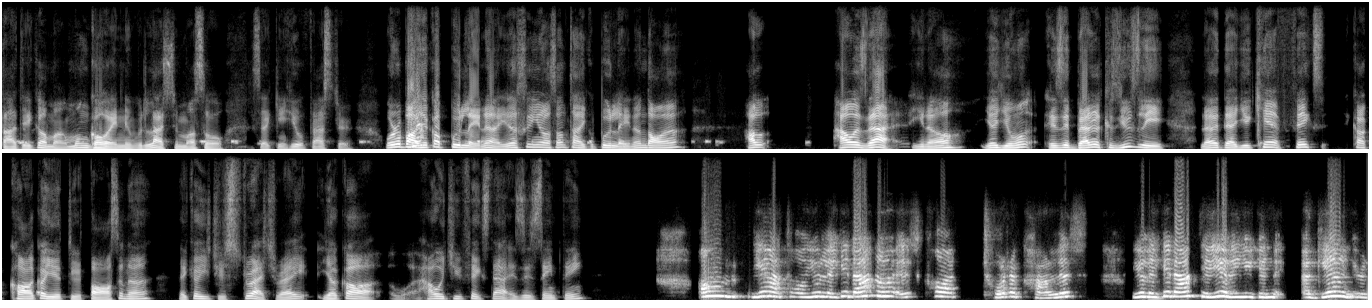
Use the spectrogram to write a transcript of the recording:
打这个嘛，蒙个人 relax the muscle so it can heal faster. What about Yeah. 一个背离呢？有时 you know sometimes 个背离呢当啊，how how is that? You know, you you won't, is it better? Because usually like that you can't fix 个个个要条度先啦，你个要条 stretch right？有个 how would you fix that? Is it the same thing? Um, yeah, so you lay it uh, it's called torticollis. You lay it down, yeah, you can, again, your,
